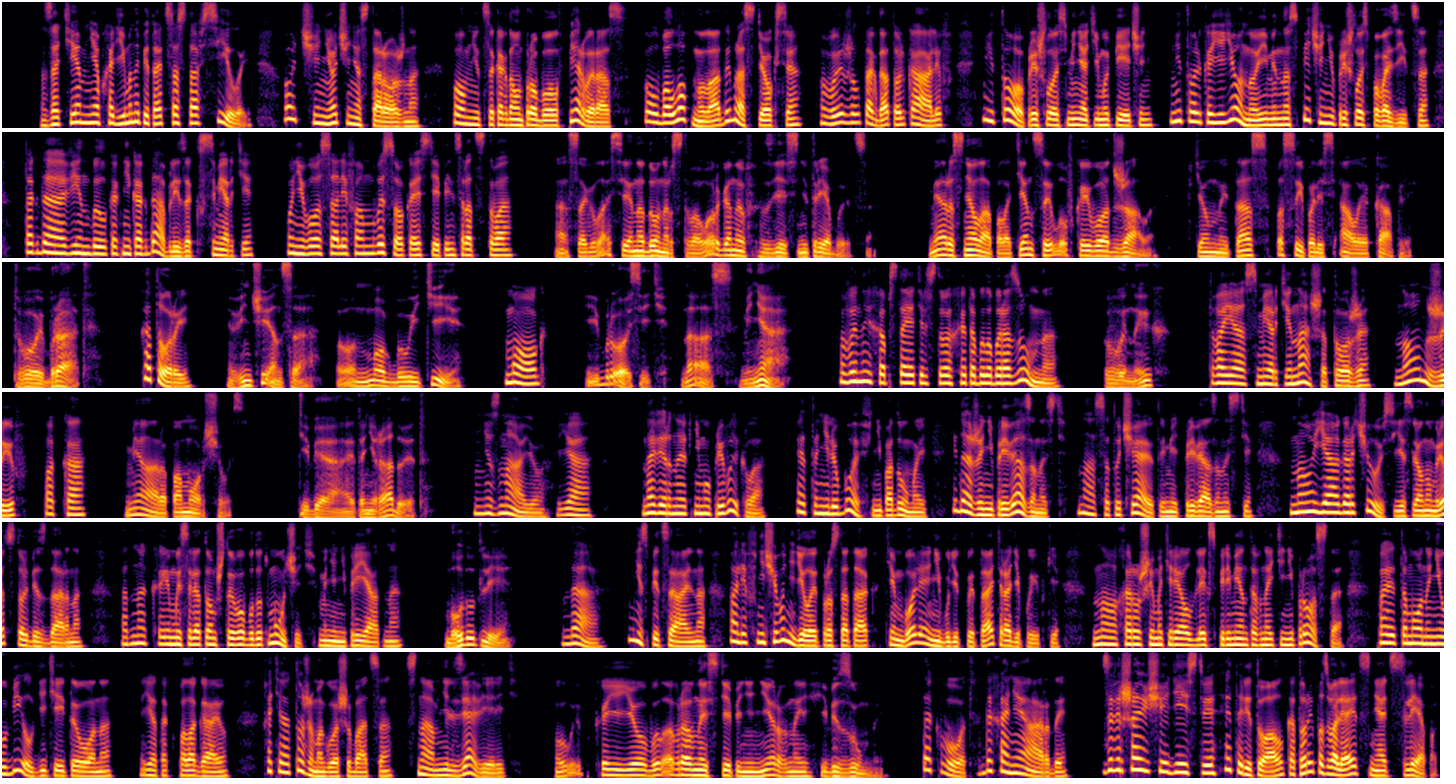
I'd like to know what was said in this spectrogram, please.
Затем необходимо напитать состав силой. Очень-очень осторожно. Помнится, когда он пробовал в первый раз, колба лопнула, а дым растекся. Выжил тогда только Алиф. Не то пришлось менять ему печень. Не только ее, но именно с печенью пришлось повозиться. Тогда Вин был как никогда близок к смерти. У него с Алифом высокая степень сродства. А согласие на донорство органов здесь не требуется. Мяра сняла полотенце и ловко его отжала. В темный таз посыпались алые капли. «Твой брат». «Который?» «Винченцо. Он мог бы уйти. Мог. И бросить нас, меня. В иных обстоятельствах это было бы разумно. В иных? Твоя смерть и наша тоже. Но он жив пока. Миара поморщилась. Тебя это не радует? Не знаю. Я, наверное, к нему привыкла. Это не любовь, не подумай, и даже не привязанность. Нас отучают иметь привязанности. Но я огорчусь, если он умрет столь бездарно. Однако и мысль о том, что его будут мучить, мне неприятна. Будут ли? Да, не специально. Алиф ничего не делает просто так, тем более не будет пытать ради пытки. Но хороший материал для экспериментов найти непросто, поэтому он и не убил детей Теона, я так полагаю. Хотя тоже могу ошибаться, с нам нельзя верить. Улыбка ее была в равной степени нервной и безумной. Так вот, дыхание Арды. Завершающее действие — это ритуал, который позволяет снять слепок.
